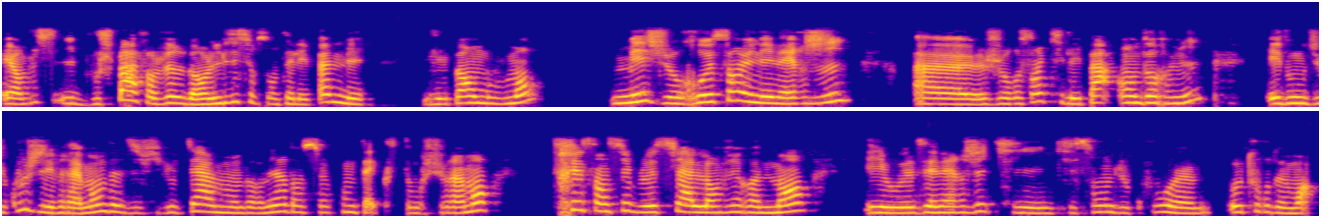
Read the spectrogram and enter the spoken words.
et en plus il bouge pas. Enfin je veux dire dans le lit sur son téléphone, mais il est pas en mouvement. Mais je ressens une énergie. Euh, je ressens qu'il n'est pas endormi et donc du coup j'ai vraiment des difficultés à m'endormir dans ce contexte. Donc je suis vraiment très sensible aussi à l'environnement et aux énergies qui, qui sont du coup euh, autour de moi.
